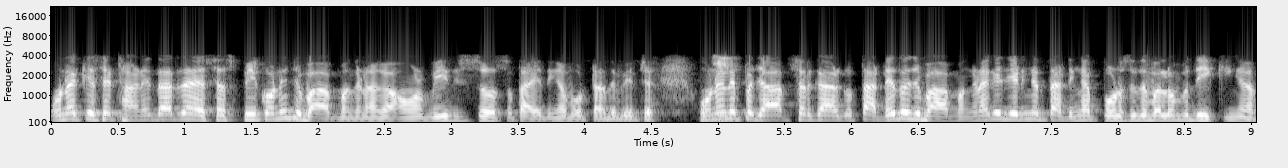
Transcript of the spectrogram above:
ਉਹਨਾਂ ਕਿਸੇ ਥਾਣੇਦਾਰ ਜਾਂ ਐਸਐਸਪੀ ਕੋ ਨਹੀਂ ਜਵਾਬ ਮੰਗਣਾਗਾ ਆਉਣ 2027 ਦੀਆਂ ਵੋਟਾਂ ਦੇ ਵਿੱਚ। ਉਹਨਾਂ ਨੇ ਜੀ। ਪੰਜਾਬ ਸਰਕਾਰ ਕੋ ਤੁਹਾਡੇ ਤੋਂ ਜਵਾਬ ਮੰਗਣਾ ਕਿ ਜਿਹੜੀਆਂ ਤੁਹਾਡੀਆਂ ਪੁਲਿਸ ਦੇ ਵੱਲੋਂ ਵਧੀਕੀਆਂ।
